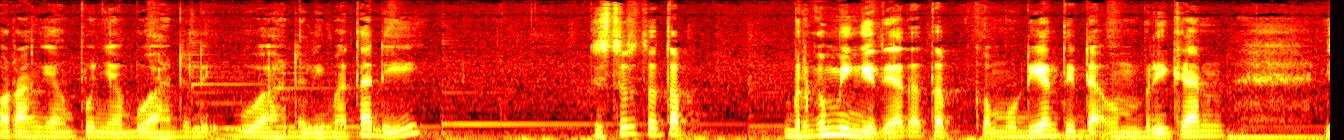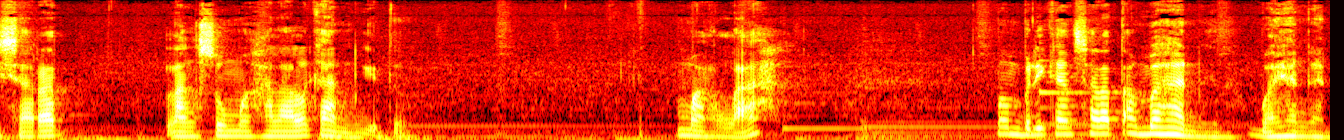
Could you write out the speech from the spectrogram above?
orang yang punya buah deli, buah delima tadi justru tetap bergeming gitu ya tetap kemudian tidak memberikan isyarat langsung menghalalkan gitu malah memberikan syarat tambahan gitu. bayangkan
